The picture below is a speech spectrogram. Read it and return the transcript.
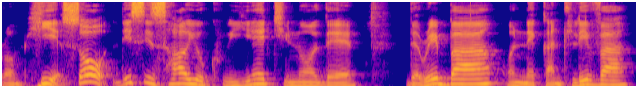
from here. So this is how you create, you know, the, the rebar on a cantilever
